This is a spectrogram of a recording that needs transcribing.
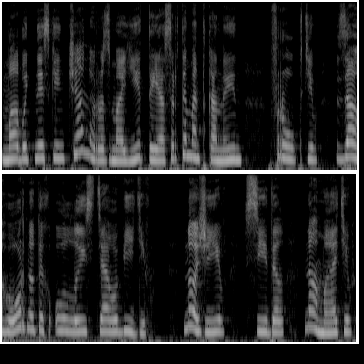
мабуть, нескінченно розмаїтий асортимент тканин, фруктів, загорнутих у листя обідів, ножів, сідел, наметів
